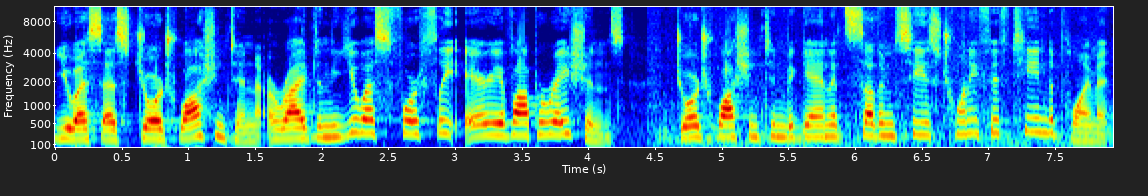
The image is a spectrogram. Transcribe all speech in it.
USS George Washington arrived in the U.S. Fourth Fleet Area of Operations. George Washington began its Southern Seas 2015 deployment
